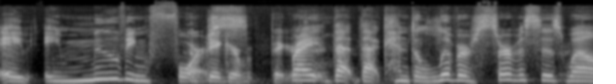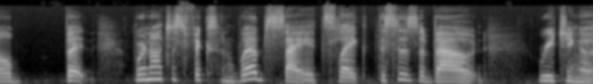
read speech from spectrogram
a, a moving force. bigger- bigger right? thing. That that can deliver services well. But we're not just fixing websites. Like this is about reaching a,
